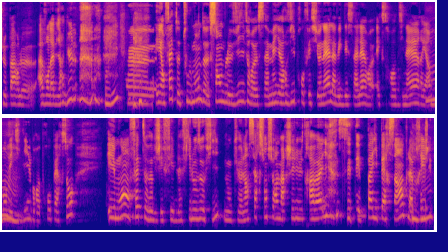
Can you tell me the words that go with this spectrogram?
Je parle avant la virgule. Oui. euh, et en fait, tout le monde semble vivre sa meilleure vie professionnelle avec des salaires extraordinaire et un bon hmm. équilibre pro-perso. Et moi, en fait, euh, j'ai fait de la philosophie, donc euh, l'insertion sur le marché du travail, c'était pas hyper simple. Après, mhm. j'ai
